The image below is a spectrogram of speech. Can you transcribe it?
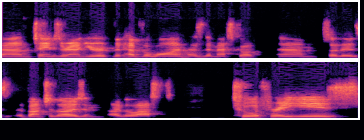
um, teams around Europe that have the lion as their mascot. so there's a bunch of those, and over the last two or three years,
